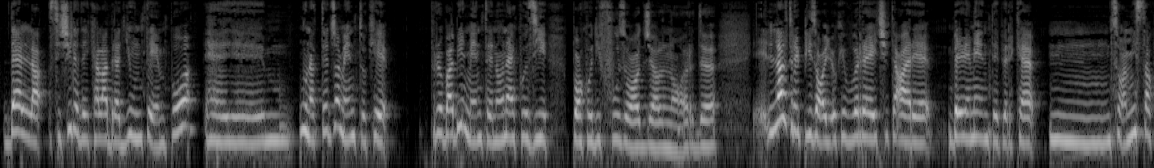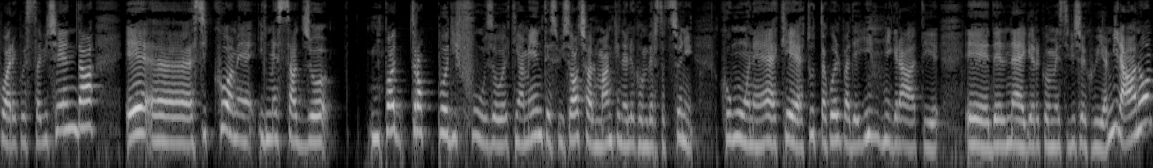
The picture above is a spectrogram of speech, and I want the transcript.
della Sicilia dei Calabria di un tempo, è un atteggiamento che probabilmente non è così poco diffuso oggi al nord. L'altro episodio che vorrei citare brevemente perché mh, mm, insomma mi sta a cuore questa vicenda e eh, siccome il messaggio un po' troppo diffuso ultimamente sui social ma anche nelle conversazioni comuni è che è tutta colpa degli immigrati e del Neger come si dice qui a Milano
